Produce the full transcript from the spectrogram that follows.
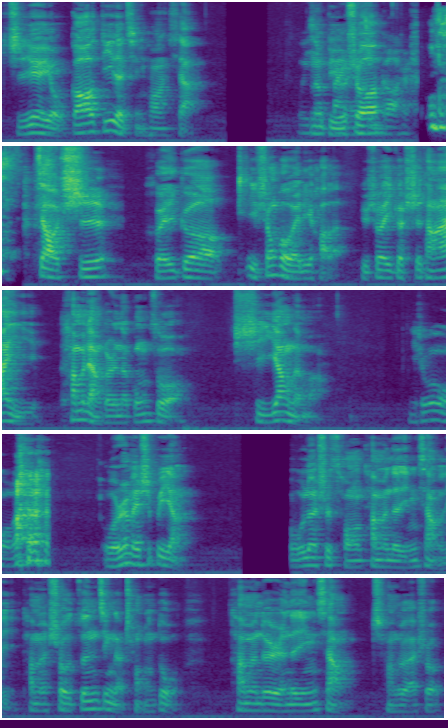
职业有高低的情况下，那比如说 教师和一个以生活为例好了，比如说一个食堂阿姨，他们两个人的工作是一样的吗？你是问我吗？我认为是不一样的。无论是从他们的影响力、他们受尊敬的程度、他们对人的影响程度来说，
